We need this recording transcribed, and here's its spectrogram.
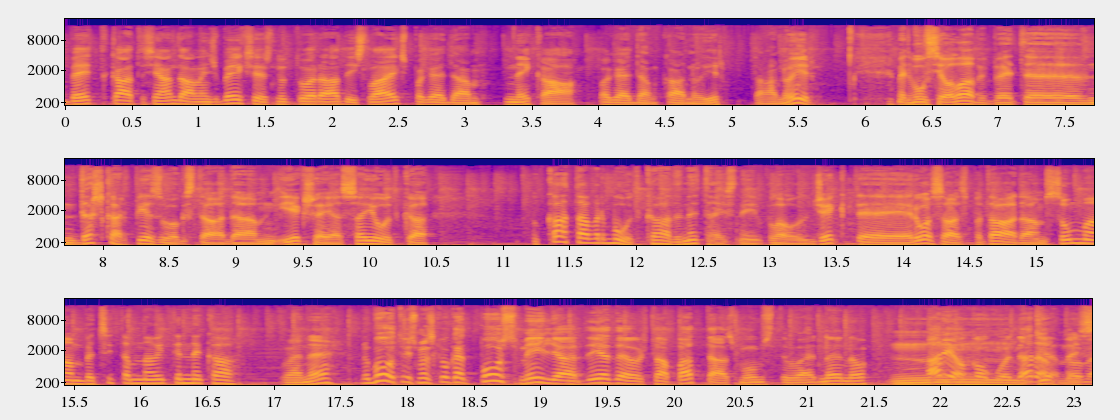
bet kā tas Jandāliņš beigsies, nu to rādīs laiks. Pagaidām nekā. Pagaidām kā nu ir, tā nu ir. Bet būs jau labi, bet uh, dažkārt piezogas tāda iekšējā sajūta, ka Nu, kā tā var būt? Kāda netaisnība klausa? Džekte rosās par tādām summām, bet citam nav itin nekā. Vai ne? Nu, būtu vismaz kaut kāda pusmiljarda iedevuši tāpat tās mums, te, vai ne? Nu, mm, arī jau kaut ko darām. Jā, mēs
